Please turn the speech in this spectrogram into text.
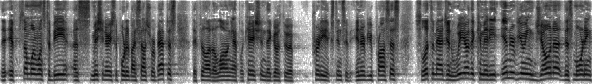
If someone wants to be a missionary supported by South Shore Baptist, they fill out a long application, they go through a pretty extensive interview process. So let's imagine we are the committee interviewing Jonah this morning.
